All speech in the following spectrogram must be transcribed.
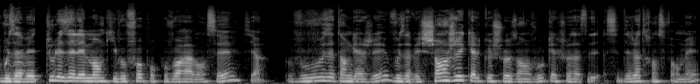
vous avez tous les éléments qu'il vous faut pour pouvoir avancer. C'est-à-dire, vous vous êtes engagé, vous avez changé quelque chose en vous, quelque chose s'est déjà transformé,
